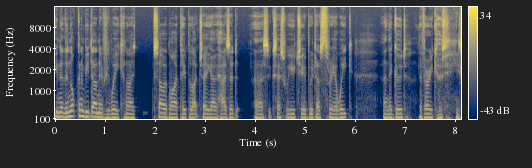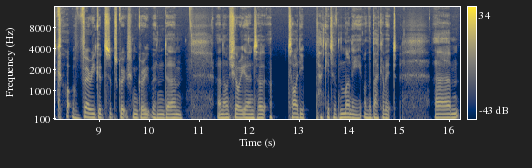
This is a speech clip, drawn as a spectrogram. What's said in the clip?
You know, they're not going to be done every week, and I so admire people like Jago Hazzard, a successful YouTuber who does three a week, and they're good. They're very good. He's got a very good subscription group, and um, and I'm sure he earns a, a, tidy packet of money on the back of it. Um,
